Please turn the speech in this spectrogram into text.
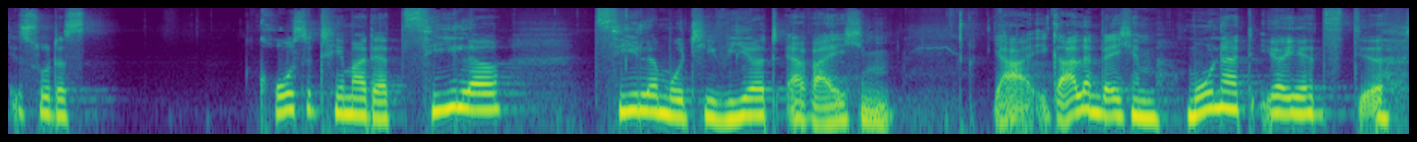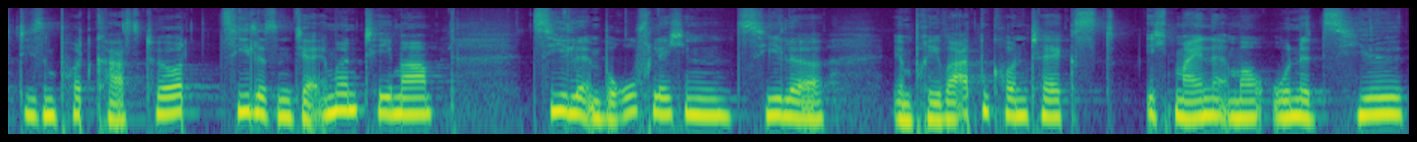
ist so das große Thema der Ziele, Ziele motiviert erreichen. Ja, egal in welchem Monat ihr jetzt äh, diesen Podcast hört, Ziele sind ja immer ein Thema. Ziele im beruflichen, Ziele im privaten Kontext. Ich meine immer, ohne Ziel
